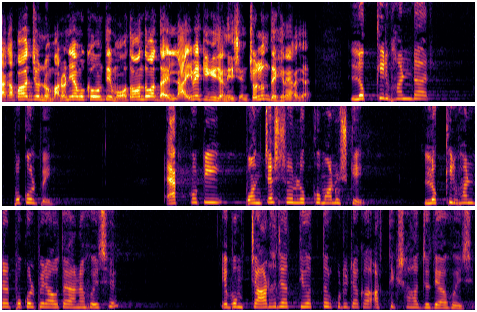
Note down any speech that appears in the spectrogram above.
টাকা পাওয়ার জন্য মাননীয় মুখ্যমন্ত্রী মমতা বন্দ্যোপাধ্যায় লাইভে কি কি জানিয়েছেন? চলুন দেখে নেওয়া যাক। লক্ষ্মীর ভাণ্ডার প্রকল্পে এক কোটি পঞ্চাশশো লক্ষ মানুষকে লক্ষ্মীর ভাণ্ডার প্রকল্পের আওতায় আনা হয়েছে এবং চার হাজার তিয়াত্তর কোটি টাকা আর্থিক সাহায্য দেওয়া হয়েছে।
